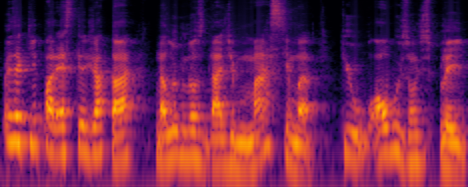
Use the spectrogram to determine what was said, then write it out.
mas aqui parece que ele já está na luminosidade máxima que o Always On Display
